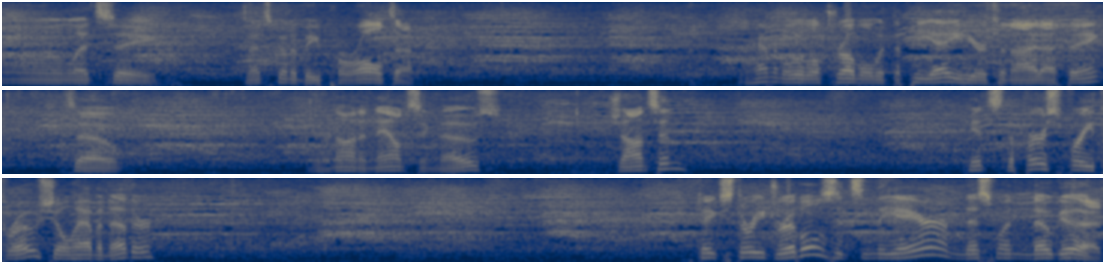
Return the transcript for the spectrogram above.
Uh, let's see. That's going to be Peralta. We're having a little trouble with the PA here tonight, I think. So we're not announcing those. Johnson hits the first free throw. She'll have another. Takes three dribbles. It's in the air, and this one no good.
